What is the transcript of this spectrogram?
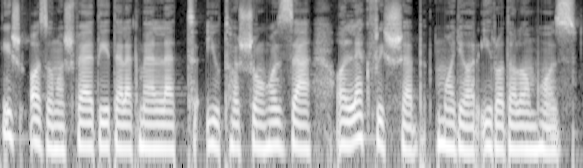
és azonos feltételek mellett juthasson hozzá a legfrissebb magyar irodalomhoz.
